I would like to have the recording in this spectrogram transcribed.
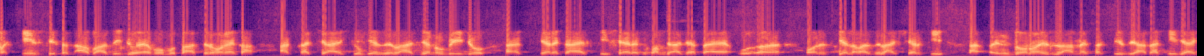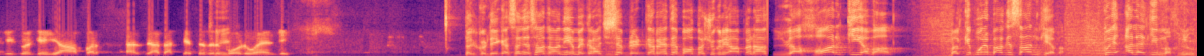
पच्चीस फ़ीसद आबादी जो है वो मुतासर होने का खदशा है क्योंकि जिला जनूबी जो शहर कायद की शहर को समझा जाता है और इसके अलावा जिला शहर की इन दोनों अजला में सख्ती ज़्यादा की जाएगी क्योंकि यहाँ पर ज़्यादा केसेज रिपोर्ट हुए हैं जी। बिल्कुल ठीक है। संजय साधवानी हमें कराची से अपडेट कर रहे थे। बहुत बहुत शुक्रिया आपका नाम। लाहौर की आवाम। बल्कि पूरे पाकिस्तान की आवाम कोई अलग ही मखलूक।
